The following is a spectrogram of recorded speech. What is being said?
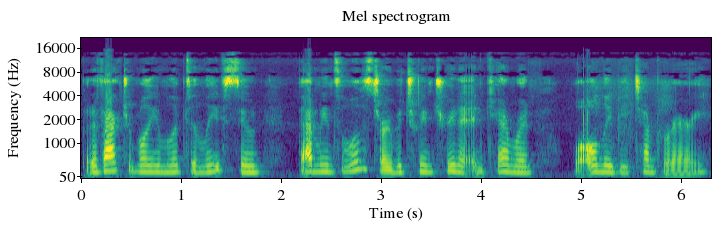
But if actor William Lipton leaves soon, that means the love story between Trina and Cameron will only be temporary.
